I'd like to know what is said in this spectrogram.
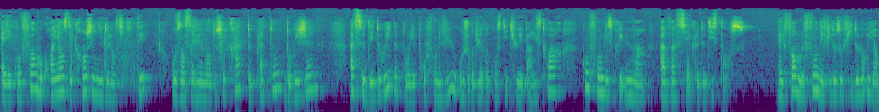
Elle est conforme aux croyances des grands génies de l'Antiquité, aux enseignements de Socrate, de Platon, d'Origène, à ceux des druides dont les profondes vues, aujourd'hui reconstituées par l'histoire, confondent l'esprit humain à vingt siècles de distance. Elle forme le fond des philosophies de l'Orient.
